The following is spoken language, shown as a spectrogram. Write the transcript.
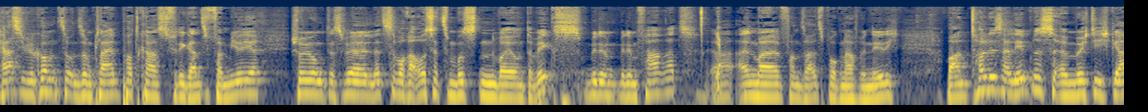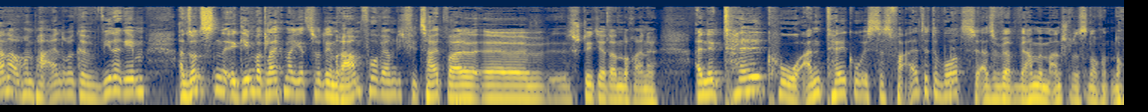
Herzlich willkommen zu unserem kleinen Podcast für die ganze Familie. Entschuldigung, dass wir letzte Woche aussetzen mussten, war ja unterwegs mit dem, mit dem Fahrrad. Ja, ja. Einmal von Salzburg nach Venedig. War ein tolles Erlebnis, äh, möchte ich gerne auch ein paar Eindrücke wiedergeben. Ansonsten äh, gehen wir gleich mal jetzt so den Rahmen vor. Wir haben nicht viel Zeit, weil äh, es steht ja dann noch eine eine Telco an. Telco ist das veraltete Wort. Also wir, wir haben im Anschluss noch noch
